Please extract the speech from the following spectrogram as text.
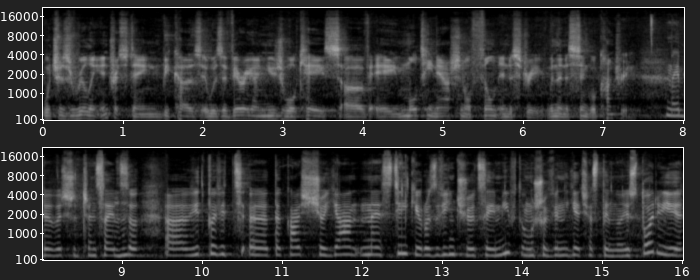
which was really interesting because it was a very unusual case of a multinational film industry within a single country. Maybe we should translate. So, е, відповідь е, така, що я не стільки розвінчую цей міф, тому що він є частиною історії,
